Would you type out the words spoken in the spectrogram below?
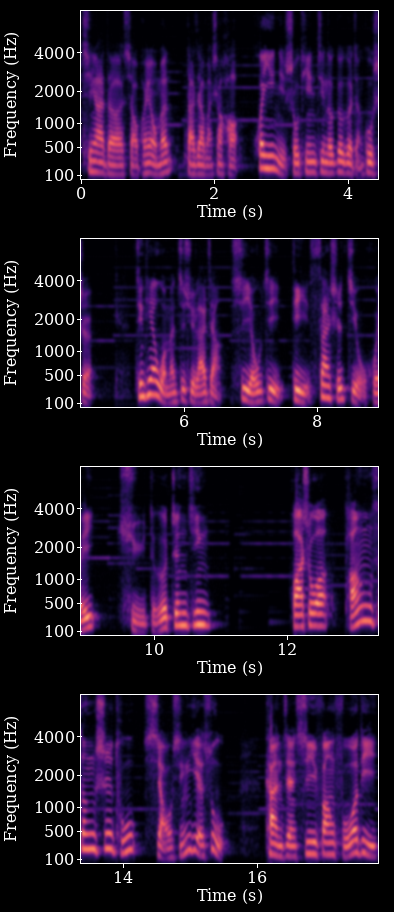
亲爱的小朋友们，大家晚上好！欢迎你收听金德哥哥讲故事。今天我们继续来讲《西游记》第三十九回取得真经。话说唐僧师徒小行夜宿，看见西方佛地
